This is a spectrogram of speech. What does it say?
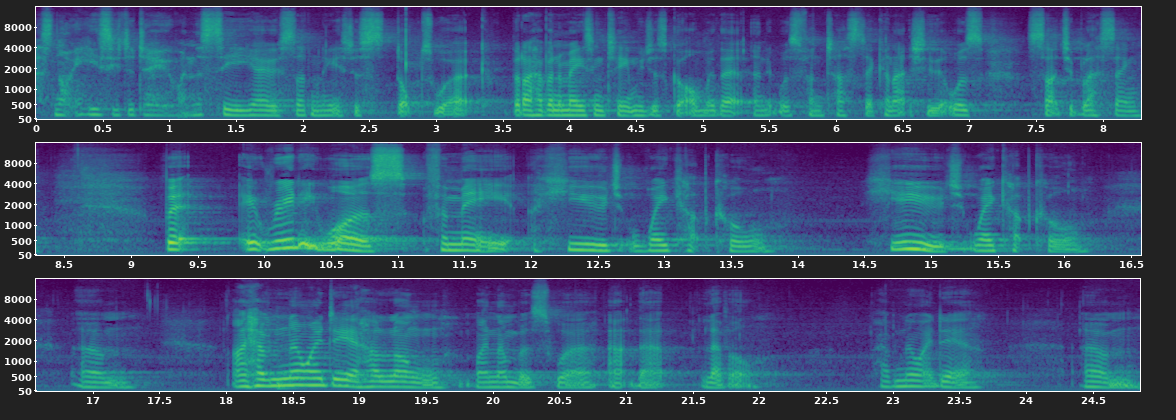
That's not easy to do when the CEO suddenly has just stopped work. But I have an amazing team who just got on with it, and it was fantastic. And actually, it was such a blessing. But it really was, for me, a huge wake up call. Huge wake up call. Um, I have no idea how long my numbers were at that level. I have no idea. Um,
